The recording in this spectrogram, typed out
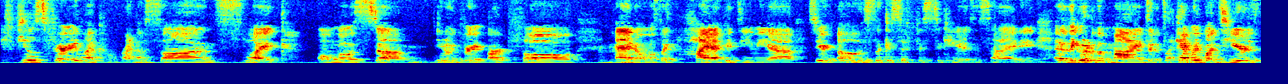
it feels very like Renaissance, like almost um, you know very artful Mhm. and almost like high academia. So you're like, oh, this is like a sophisticated society, and then they go to the mines, and it's like everyone's here is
